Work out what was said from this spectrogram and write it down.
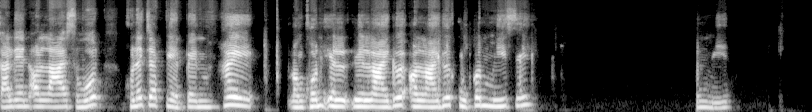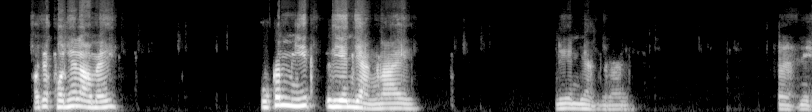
การเรียนออนไลน์สมมติคุณเล็กจะเปลี่ยนเป็นให้ลองค้นเรียนเรียนไลน์ด้วยออนไลน์ด้วย Google Meet สิ Google Meet เขาจะค้นให้เราไหม Google Meet เรียนอย่างไร เรียนอย่างไรอ่านี่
